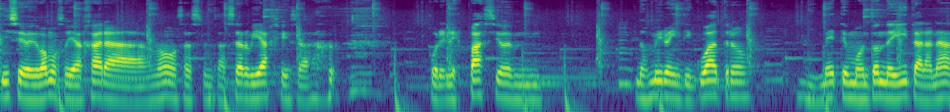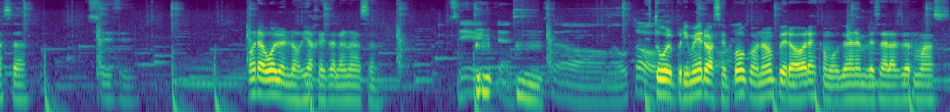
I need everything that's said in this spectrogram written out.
dice vamos a viajar a. vamos a hacer- a hacer viajes a, por el espacio en 2024. Mete un montón de guita a la NASA. Sí, sí. Ahora vuelven los viajes a la NASA. Sí, ¿viste? Estuvo el primero hace poco, ¿no? Pero ahora es como que van a empezar a hacer más.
